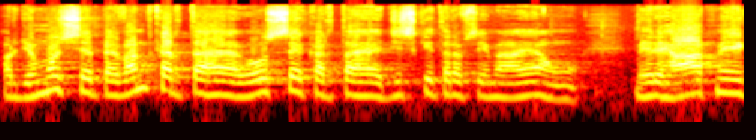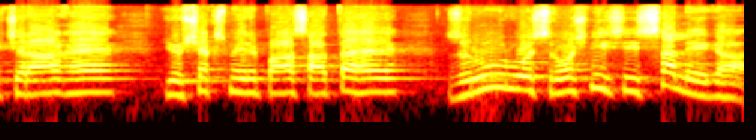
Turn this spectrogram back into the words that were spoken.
اور جو مجھ سے پیوند کرتا ہے، وہ اس سے کرتا ہے۔ جس کی طرف سے میں آیا ہوں۔ میرے ہاتھ میں ایک چراغ ہے، جو شخص میرے پاس آتا ہے، ضرور وہ اس روشنی سے حصہ لے گا۔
